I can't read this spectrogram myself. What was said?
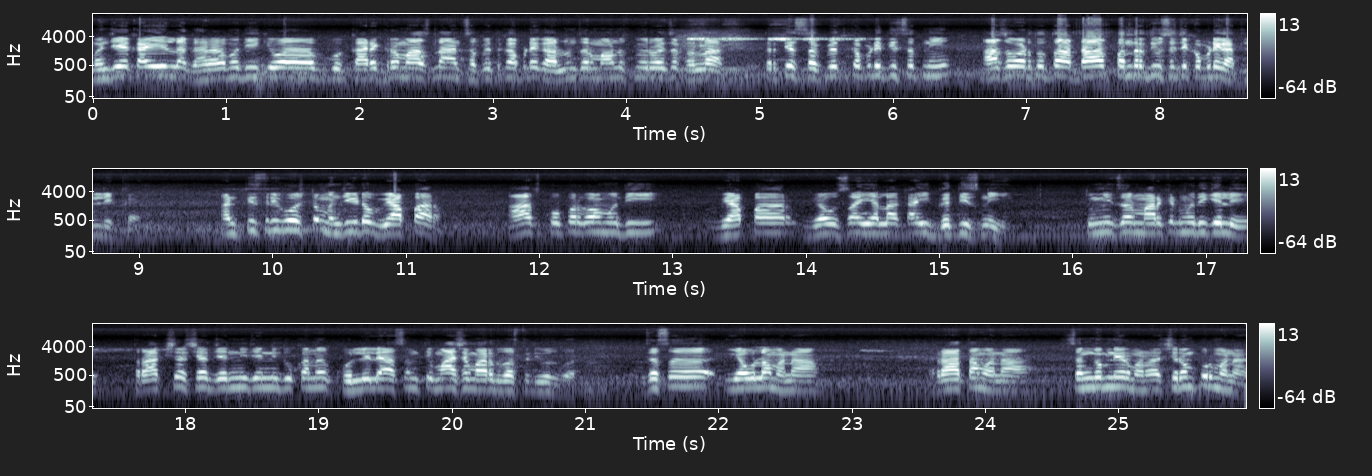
म्हणजे काही घरामध्ये किंवा कार्यक्रम असला आणि सफेद कपडे घालून जर माणूस मिरवायचा ठरला तर ते सफेद कपडे दिसत नाही. असं वाटतं तर दहा पंधरा दिवसाचे कपडे घातलेले काय? आणि तिसरी गोष्ट म्हणजे इथं व्यापार. आज कोपरगावमध्ये व्यापार व्यवसाय याला काही गतीच नाही. तुम्ही जर मार्केटमध्ये गेले तर अक्षरशः ज्यांनी ज्यांनी दुकानं खोललेले असन ते माशा मारत बसते दिवसभर. जसं येवला म्हणा राहता म्हणा संगमनेर म्हणा श्रीरामपूर म्हणा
